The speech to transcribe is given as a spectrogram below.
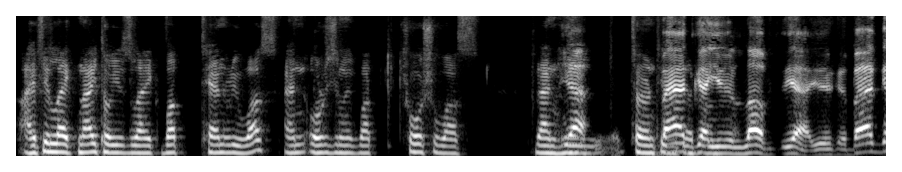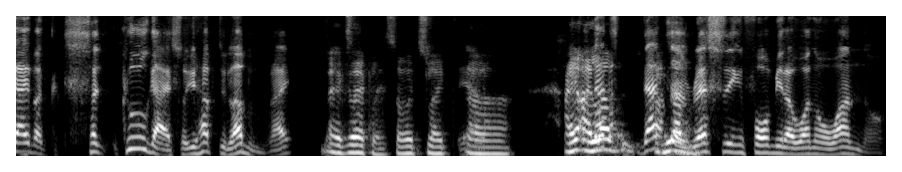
I feel like Naito is like what Tenryu was, and originally what Choshu was Then he Yeah. turned bad guy you loved. Yeah, a bad guy, but such cool guy. So you have to love him, right? Exactly. So it's like Yeah. uh, I I that's love that's I a wrestling Formula 101, though.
